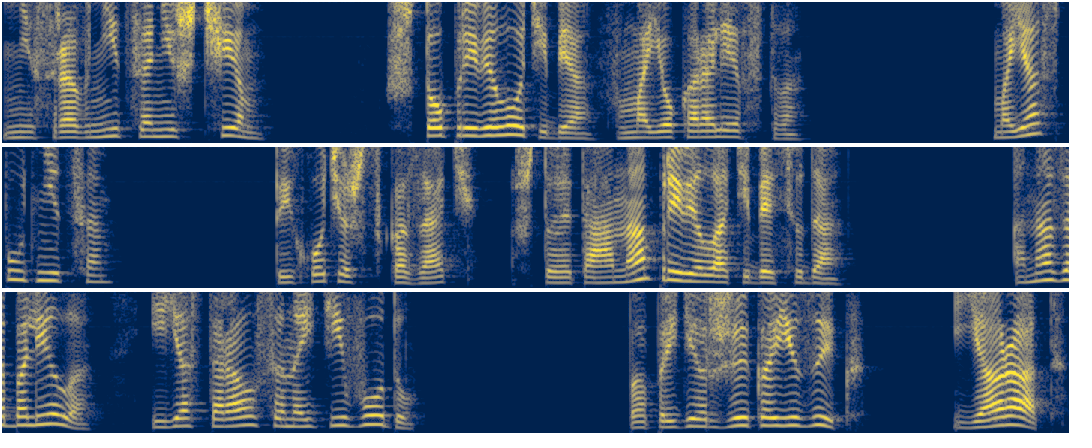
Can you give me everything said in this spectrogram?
не сравнится ни с чем. Что привело тебя в мое королевство? Моя спутница. Ты хочешь сказать, что это она привела тебя сюда? Она заболела, и я старался найти воду. Попридержи-ка язык. Я рад,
